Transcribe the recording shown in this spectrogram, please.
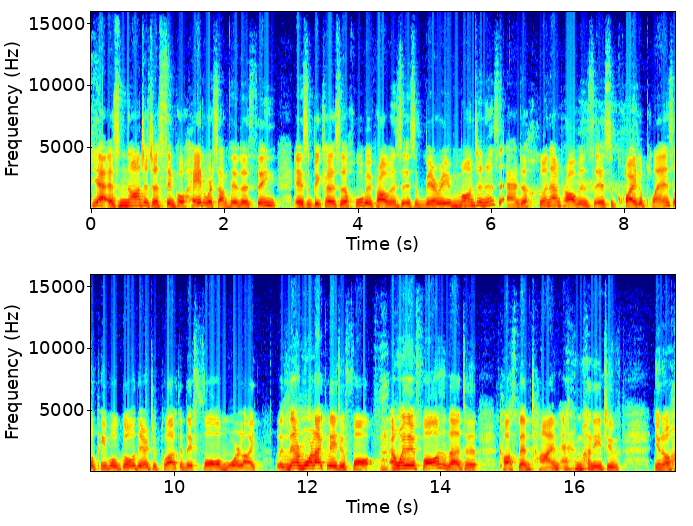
Yeah, it's not just simple hate or something. The thing is because the Hubei province is very mountainous and the Henan province is quite a plain, so people go there to pluck, they fall more like they're more likely to fall. And when they fall, that uh, costs them time and money to, you know,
